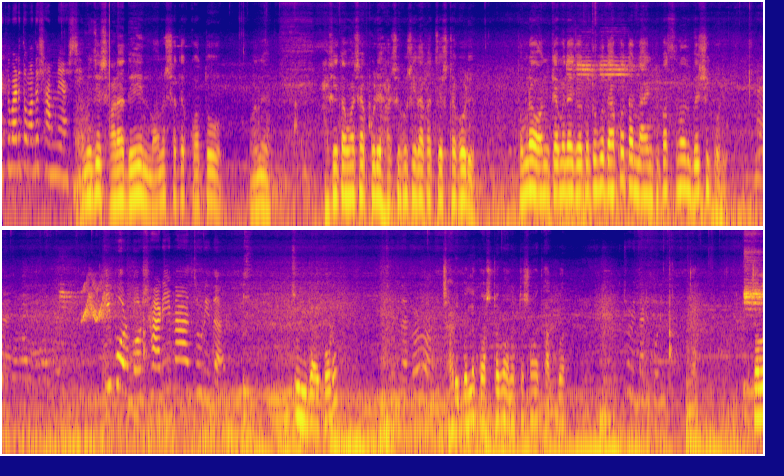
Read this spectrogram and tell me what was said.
একেবারে তোমাদের সামনে আসছি। আমি যে সারা দিন মানুষ সাথে কত মানে হাসি তামাশা করি হাসি খুশি রাখার চেষ্টা করি তোমরা অন ক্যামেরায় যতটুকু দেখো তার নাইনটি পার্সেন্ট বেশি করি। হ্যাঁ। কি পরবো শাড়ি না চুড়িদার? চুড়িদার পরো। চুড়িদার পরবো? শাড়ি পরলে কষ্ট হবে অনেকটা সময় থাকব। চুড়িদারই পরি। চলো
